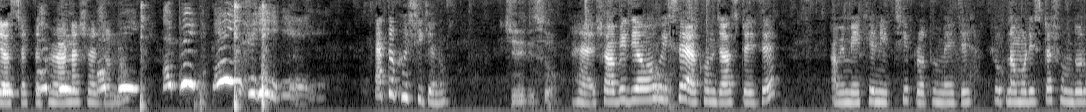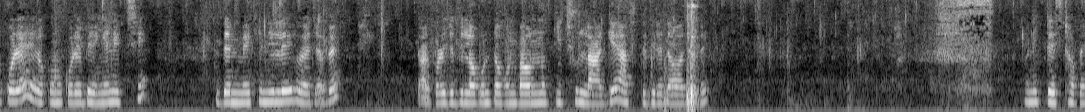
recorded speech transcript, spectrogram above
জাস্ট একটা ঘ্রাণ আসার জন্য। এত খুশি কেন? চিনি দিছো? হ্যাঁ সবই দেওয়া হয়েছে এখন জাস্ট এই যে আমি মেখে নিচ্ছি। প্রথমে যে শুকনো মরিচটা সুন্দর করে এরকম করে ভেঙে নিচ্ছি। দেন মেখে নিলেই হয়ে যাবে। তারপরে যদি লবণ টবণ বা অন্য কিছু লাগে আস্তে ধীরে দেওয়া যাবে। অনেক টেস্ট হবে।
